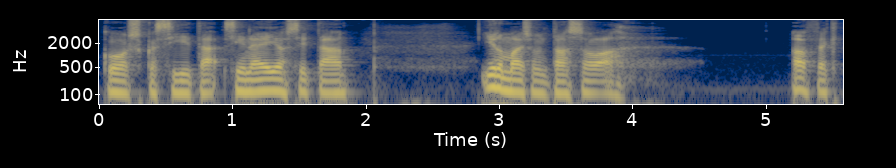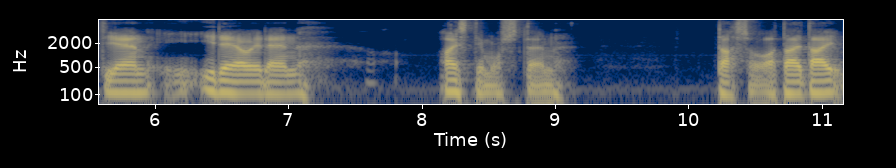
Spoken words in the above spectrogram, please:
koska siitä, siinä ei ole sitä ilmaisun tasoa, affektien, ideoiden, aistimusten tasoa, tai, tai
